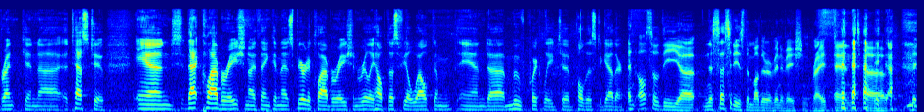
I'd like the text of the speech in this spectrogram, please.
Brent can uh, attest to. And that collaboration, I think, and that spirit of collaboration really helped us feel welcome and uh, move quickly to pull this together. And also the uh, necessity is the mother of innovation, right? And uh, yeah.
